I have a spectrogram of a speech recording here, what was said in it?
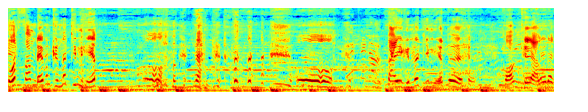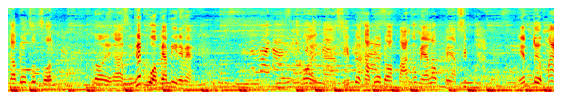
สดซ้ำเดี๋ยวมันขึ้นมากินเห็ดโอ้นั่นโอ้ไตขึ้นมากินเห็ดเด้อของแท้เลยนะครับเด้อสดๆร้อยห้าสิบเฮ็ดบวกแบบนี้ได้ไหม ร้อยห้าสิบร้อยห้าสิบเด้อครับเด้อดอกบานของแม่เราแปดสิบบาทเฮ็ดเริ่มมา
